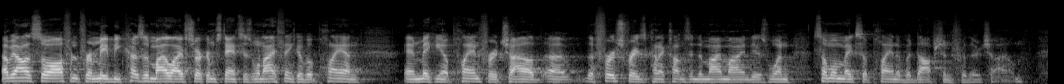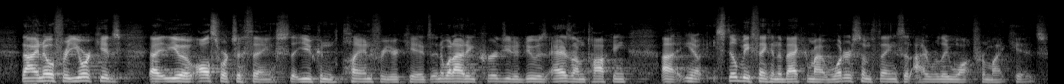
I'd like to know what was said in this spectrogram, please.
I'll be honest, so often for me, because of my life circumstances, when I think of a plan and making a plan for a child, uh, the first phrase that kind of comes into my mind is when someone makes a plan of adoption for their child. Now, I know for your kids, uh, you have all sorts of things that you can plan for your kids. And what I'd encourage you to do is, as I'm talking, uh, you know, still be thinking in the back of your mind, what are some things that I really want for my kids?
